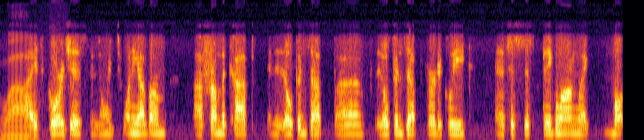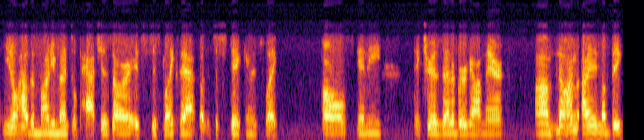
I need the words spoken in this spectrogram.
Wow. Uh, it's gorgeous. There's only 20 of them uh, from the cup, and it opens up. Uh, it opens up vertically, and it's just this big, long, like you know how the monumental patches are. It's just like that, but it's a stick, and it's like tall, skinny. Picture of Zetterberg on there. Um, no, I'm I'm a big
